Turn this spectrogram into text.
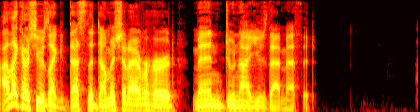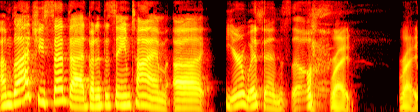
I like how she was like, that's the dumbest shit I ever heard. Men do not use that method. I'm glad she said that, but at the same time, uh, you're with him, so Right. Right.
